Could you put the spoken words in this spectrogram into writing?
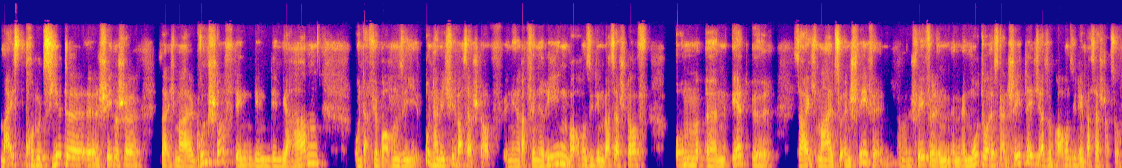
meist produzierte äh, chemische, sage ich mal, Grundstoff, den, den, den wir haben. Und dafür brauchen Sie unheimlich viel Wasserstoff. In den Raffinerien brauchen Sie den Wasserstoff, um ähm, Erdöl, sage ich mal, zu entschwefeln. Schwefel im, im, im, Motor ist ganz schädlich, also brauchen Sie den Wasserstoff so.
